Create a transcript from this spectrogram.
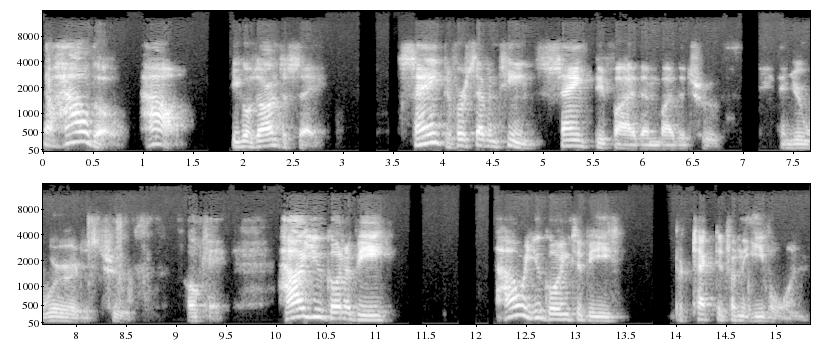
Now, how though? How? He goes on to say, Sanct, verse 17, sanctify them by the truth, and your word is truth. Okay. How are you going to be, how are you going to be protected from the evil one?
